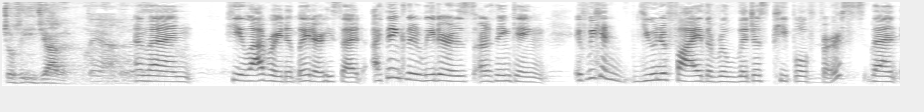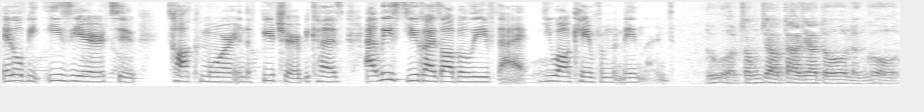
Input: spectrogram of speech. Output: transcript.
就是一家人嘛。And then he elaborated later. He said, I think their leaders are thinking if we can unify the religious people first, then it'll be easier to talk more in the future because at least you guys all believe that you all came from the mainland. 如果宗教大家都能够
